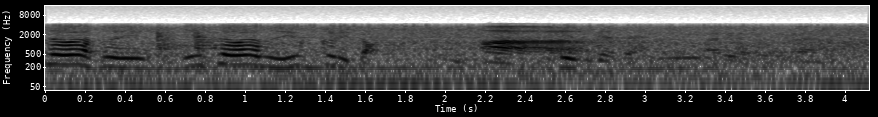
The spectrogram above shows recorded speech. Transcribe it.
急がず急がずゆっくりとあ気をつけて。あ りがとうございます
